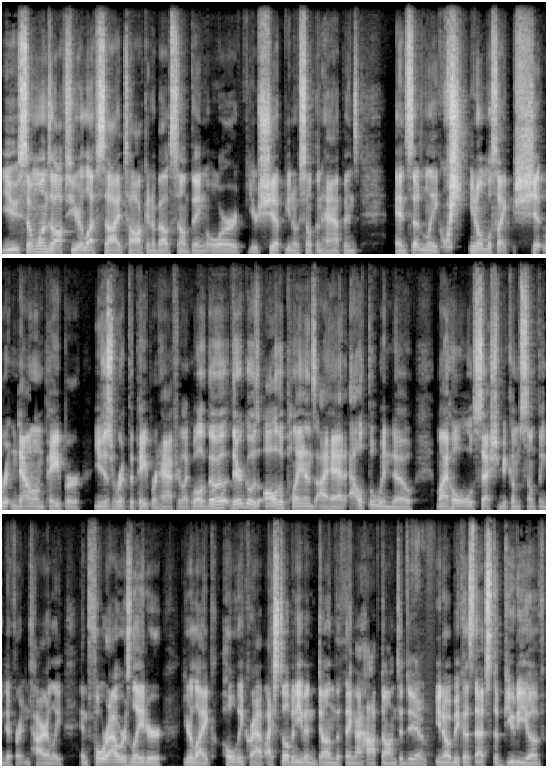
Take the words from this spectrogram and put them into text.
you someone's off to your left side talking about something or your ship you know something happens and suddenly whoosh, you know almost like shit written down on paper you just rip the paper in half you're like well th- there goes all the plans i had out the window my whole session becomes something different entirely and four hours later you're like holy crap i still haven't even done the thing i hopped on to do Yeah. you know because that's the beauty of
